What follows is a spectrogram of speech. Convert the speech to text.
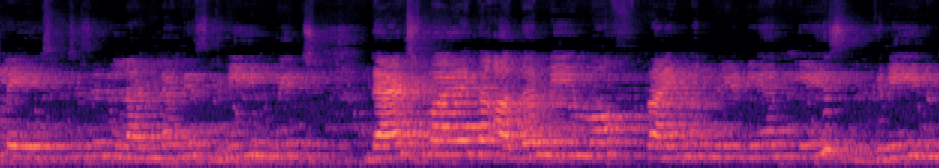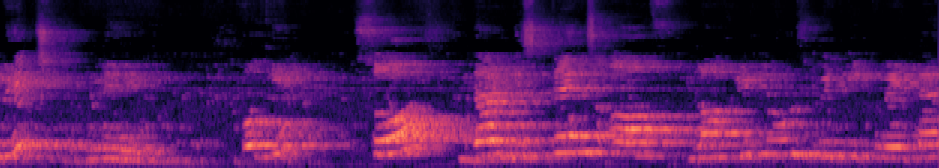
place which is in London is Greenwich. That's why the other name of prime meridian is Greenwich meridian. Okay. So, the distance of longitudes with equator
